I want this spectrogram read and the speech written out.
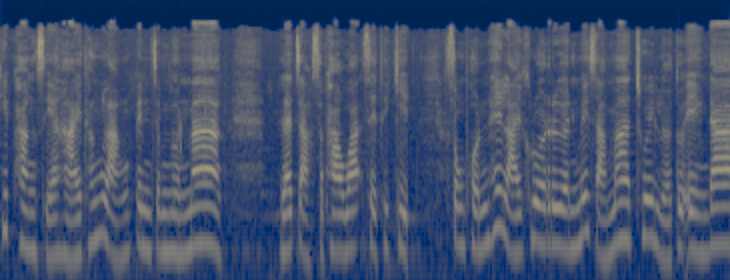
ที่พังเสียหายทั้งหลังเป็นจำนวนมาก และจากสภาวะเศรษฐกิจ ส่งผลให้หลายครัวเรือนไม่สามารถช่วยเหลือตัวเองได้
